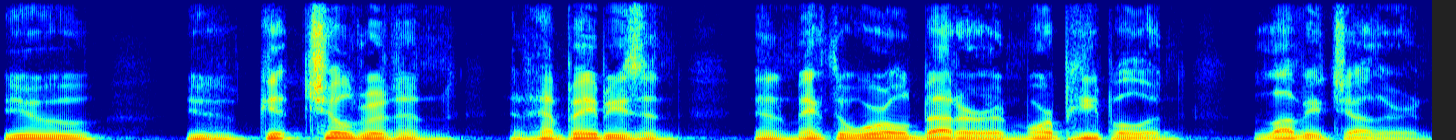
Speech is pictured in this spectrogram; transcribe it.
you you get children and, and have babies and, and make the world better and more people and love each other and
